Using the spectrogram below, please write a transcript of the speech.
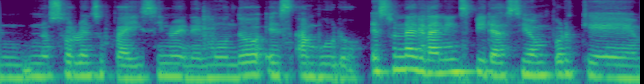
no solo en su país, sino en el mundo, es Amburo. Es una gran inspiración porque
